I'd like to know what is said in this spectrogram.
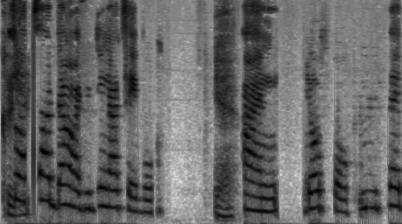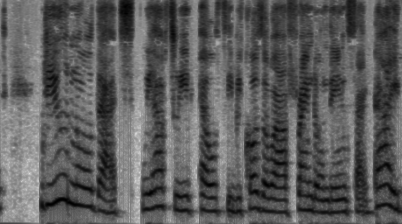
'cause So I sat down at the dinner table yeah. and just talk. And I said, Do you know that we have to eat healthy because of our friend on the inside? That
